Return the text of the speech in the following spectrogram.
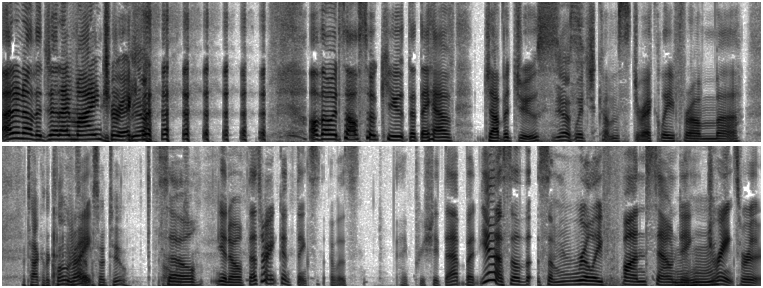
I don't know, the Jedi mind trick. Yeah. Although it's also cute that they have Jabba juice, Yes. which comes directly from. Uh, Attack of the Clones, Right. episode two. Star Wars. so you know that's all right. Good, thanks. I was. I appreciate that, but yeah, so th- some really fun sounding Mm-hmm. drinks. Were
